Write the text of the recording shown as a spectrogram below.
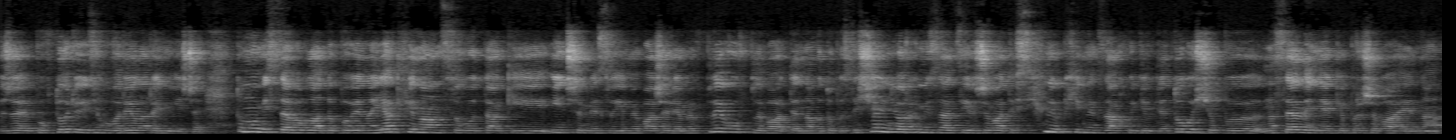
вже повторююсь, говорила раніше. Тому місцева влада повинна як фінансово, так і іншими своїми важелями впливу впливати на водопостачальні організації, вживати всіх необхідних заходів для того, щоб е, населення, яке проживає на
